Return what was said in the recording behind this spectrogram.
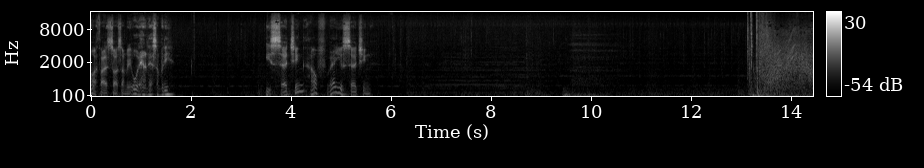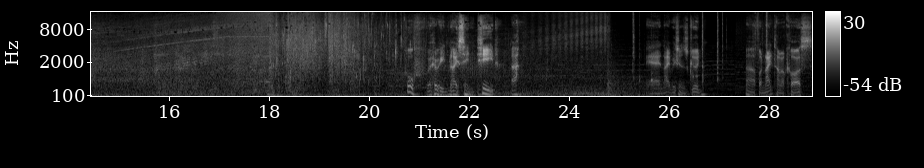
Oh, I thought I saw somebody. Oh, there's somebody. He's searching? How? Where are you searching? Whew, very nice indeed. Yeah, night vision is good. Uh, for nighttime, of course.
